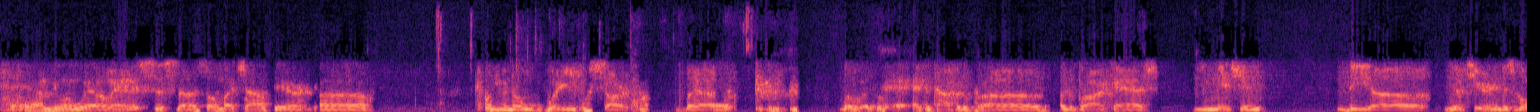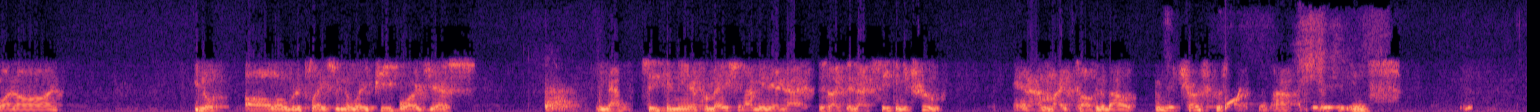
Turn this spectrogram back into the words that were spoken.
I'm doing well, man. It's just uh, so much out there. Uh, I don't even know where even start. But uh, at the top of the uh, of the broadcast, you mentioned the uh, you know tyranny that's going on, you know, all over the place in the way people are just not seeking the information. I mean, they're not. It's like they're not seeking the truth. And I'm like talking about from the church perspective. I, it's,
